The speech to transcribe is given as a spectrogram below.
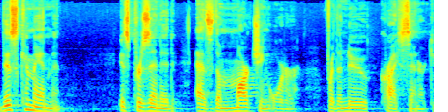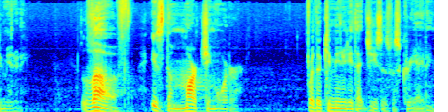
This commandment is presented as the marching order for the new Christ centered community. Love is the marching order for the community that Jesus was creating.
